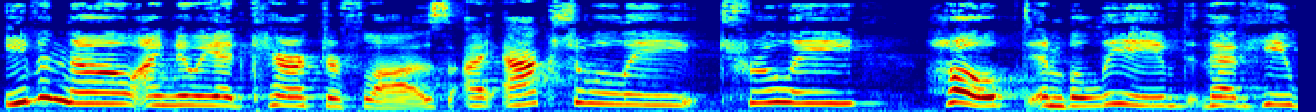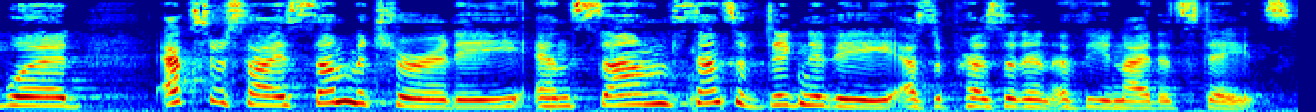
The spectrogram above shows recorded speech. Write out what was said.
Even though I knew he had character flaws, I actually truly hoped and believed that he would exercise some maturity and some sense of dignity as the President of the United States.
